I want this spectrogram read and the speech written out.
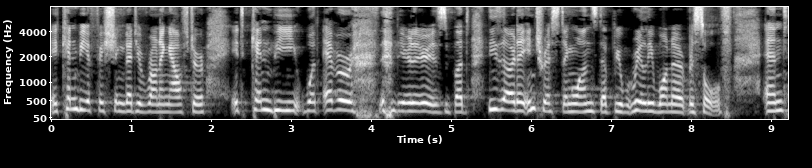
It can be a phishing that you're running after. It can be whatever there is, but these are the interesting ones that we really want to resolve. And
